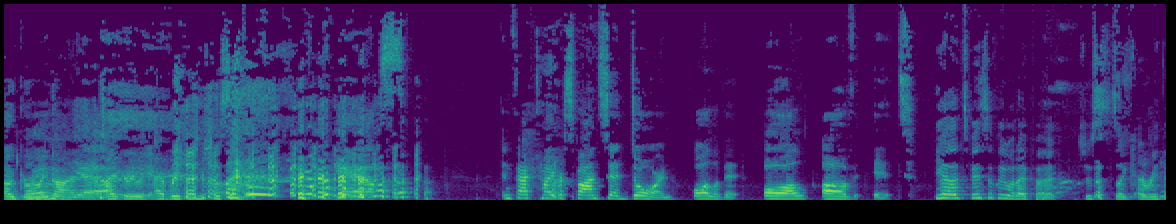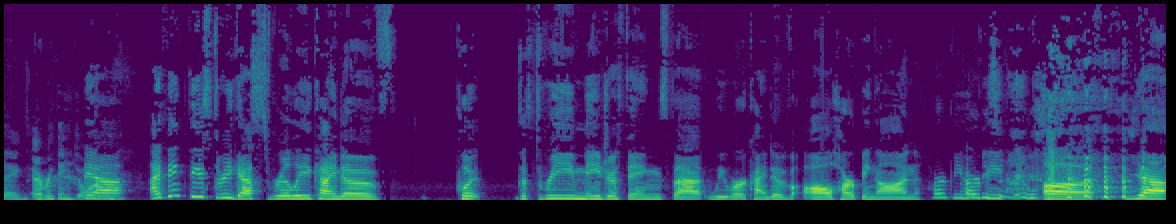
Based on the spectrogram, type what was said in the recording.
Agreed. Oh my god, Yeah. I agree with everything she said. Yeah. In fact, my response said Dorne. All of it. All of it. Yeah, that's basically what I put. Just like everything, everything Dorne. Yeah. I think these three guests really kind of put the three major things that we were kind of all harping on. Harpy, harpy. Uh, yeah.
